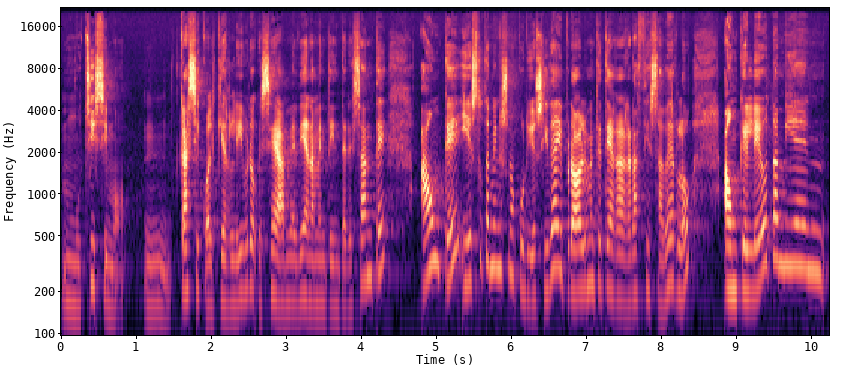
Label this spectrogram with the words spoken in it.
muchísimo casi cualquier libro que sea medianamente interesante, aunque, y esto también es una curiosidad y probablemente te haga gracia saberlo, aunque leo también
